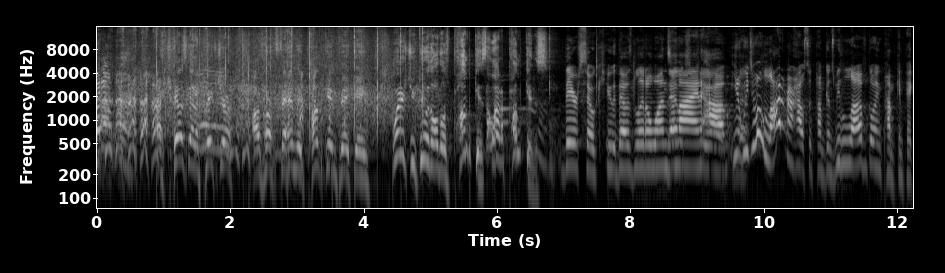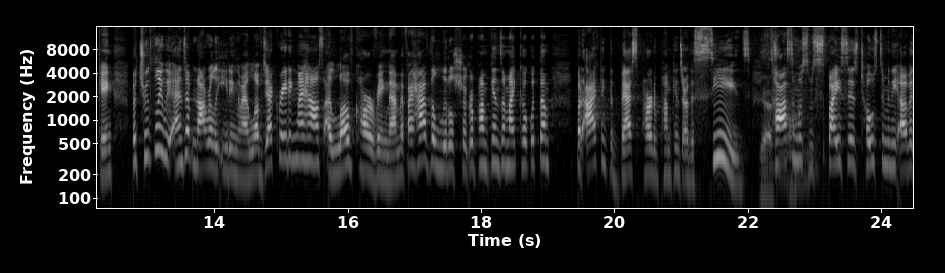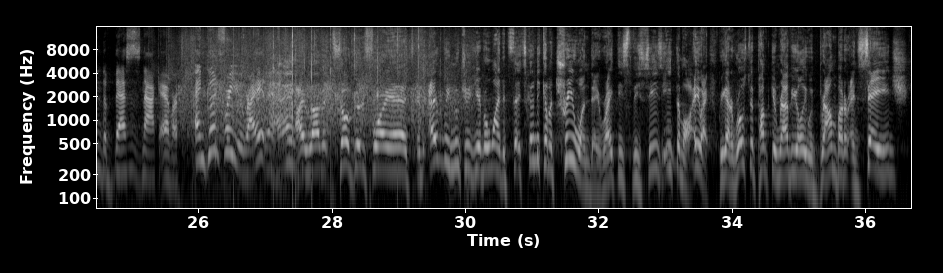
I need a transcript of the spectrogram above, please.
Gail's got a picture of her family pumpkin picking. What did you do with all those pumpkins? A lot of pumpkins. They're so cute, those little ones That mine. Um, you know, we do a lot in our house with pumpkins. We love going pumpkin picking, but truthfully, we end up not really eating them. I love decorating my house. I love carving them. If I have the little sugar pumpkins, I might cook with them. But I think the best part of pumpkins are the seeds. Yes. Toss them with some spices, toast them in the oven, the best snack ever. And good for you, right? I love it. So good for you. It's, and every nutrient you ever want. It's, it's going to become a tree one day, right? These, these seeds, eat them all. Anyway, we got a roasted pumpkin ravioli with brown butter and sage.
